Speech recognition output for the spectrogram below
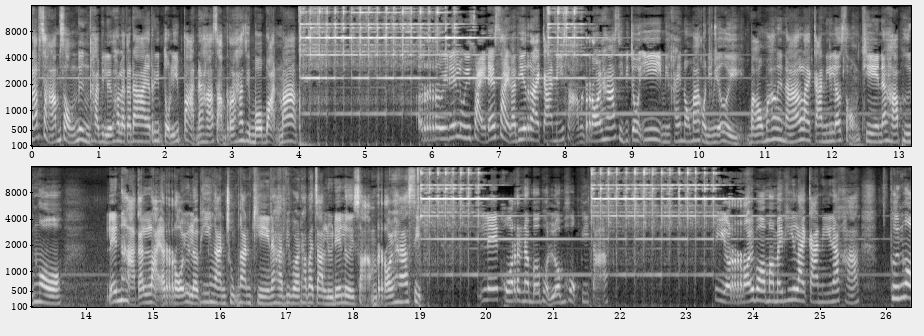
นับสามสองหนึ่งค่ะบิดเหลือเท่าแล้วก็ได้รีบตัวรีบปาดนะคะสามร้อยห้าสิบบอบาทมาก ลุยได้ลุยใส่ได้ใส่กับพี่รายการนี้ 350พี่โจอี้มีใครน้องมากกว่านี้ไหมเอ่ย เบามากเลยนะ รายการนี้แล้ว 2K นะคะ พื้นงอเล่นหากันหลายร้อยอยู่แล้วพี่งานชุกงานเคนะคะพี่บอลทัพอาจารย์ลุยได้เลย 350 เลขโคระนาเบอร์ผลรวม 6 พี่จ๋า400 บอลมาไหมพี่รายการนี้นะคะ พื้นงอ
